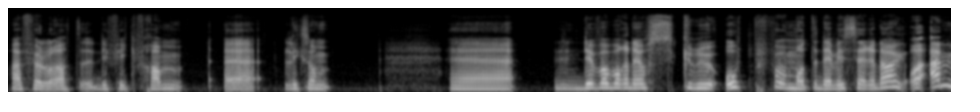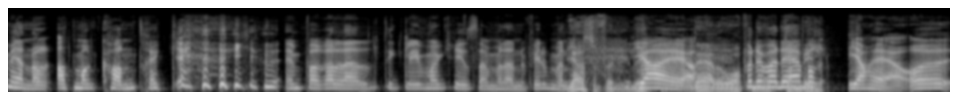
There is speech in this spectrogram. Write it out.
Og jeg føler at de fikk fram eh, liksom eh, det var bare det å skru opp på en måte det vi ser i dag. Og jeg mener at man kan trekke en parallell til klimakrisa med denne filmen. Ja, selvfølgelig. Ja, ja, ja. Det er det For det var det bare, ja, ja. Og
